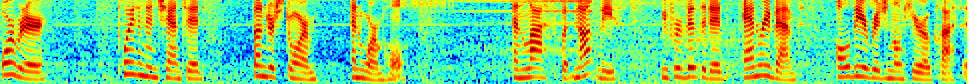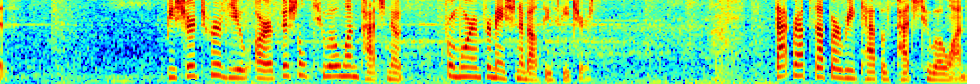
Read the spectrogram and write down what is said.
Orbiter, Poison Enchanted, Thunderstorm, and Wormhole. And last but not least, we've revisited and revamped all the original hero classes. Be sure to review our official 201 patch notes for more information about these features. That wraps up our recap of Patch 201.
